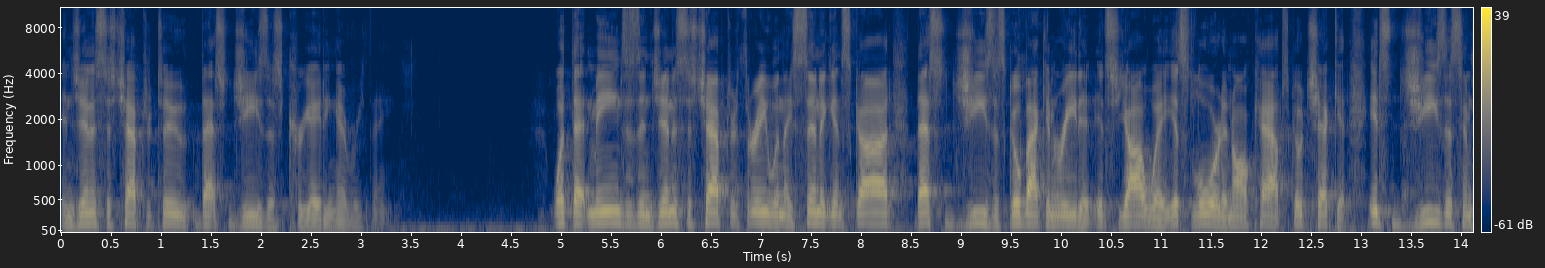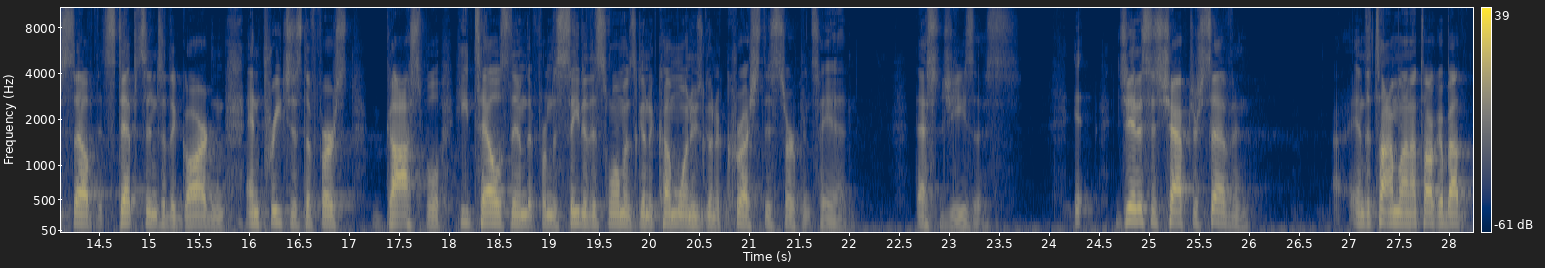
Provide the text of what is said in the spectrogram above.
in Genesis chapter 2, that's Jesus creating everything. What that means is in Genesis chapter 3, when they sin against God, that's Jesus. Go back and read it. It's Yahweh, it's Lord in all caps. Go check it. It's Jesus himself that steps into the garden and preaches the first gospel. He tells them that from the seed of this woman is going to come one who's going to crush this serpent's head. That's Jesus. It, Genesis chapter 7 in the timeline, I talk about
